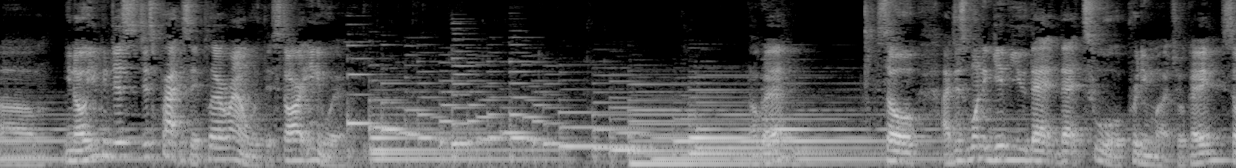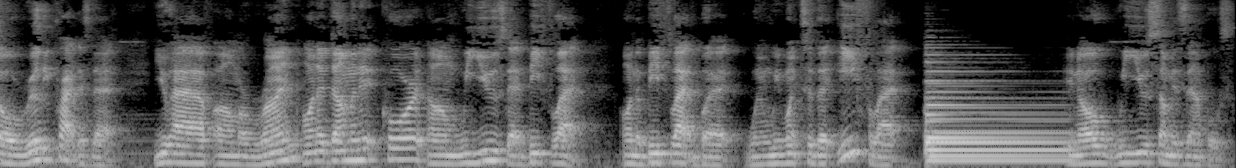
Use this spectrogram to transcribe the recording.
Um, you know, you can just just practice it, play around with it, start anywhere. I just want to give you that, that tool pretty much, okay? So really practice that. You have um, a run on a dominant chord. Um, we use that B flat on the B flat, but when we went to the E flat, you know, we use some examples.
